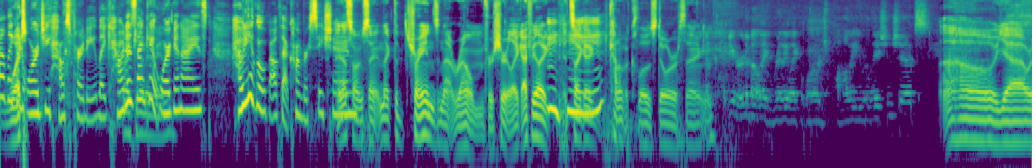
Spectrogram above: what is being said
have like "What?" an orgy house party? Like, how Like, does that what I get mean? organized? How do you go about that conversation? And that's what I'm saying. Like the trains in that realm for sure. Like I feel like it's like a Mm-hmm. kind of a closed door thing. Have you heard about like really like large poly relationships? Oh yeah, or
